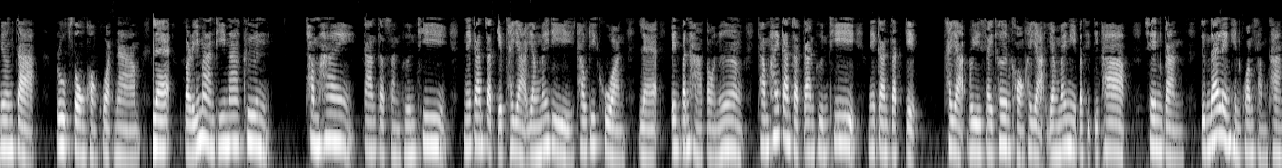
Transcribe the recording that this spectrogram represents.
เนื่องจากรูปทรงของขวดน้ำและปริมาณที่มากขึ้นทำให้ การจัดสรรพื้นที่ ในการจัดเก็บขยะยังไม่ดีเท่าที่ควร และเป็นปัญหาต่อเนื่องทำให้การจัดการพื้นที่ในการจัดเก็บขยะรีไซเคิลของขยะยังไม่มีประสิทธิภาพ เช่นกัน จึงได้เล็งเห็นความสำคัญ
